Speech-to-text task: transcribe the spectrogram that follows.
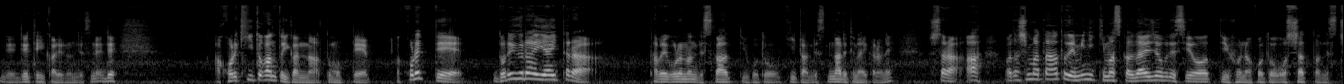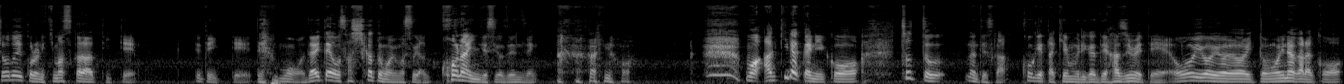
で出ていかれるんですねであこれ聞いとかんといかんなと思ってこれってどれぐらい焼いたら食べ頃なんですかっていうことを聞いたんです。慣れてないからね。そしたら、あ、私また後で見に来ますから大丈夫ですよっていうふうなことをおっしゃったんです。ちょうどいい頃に来ますからって言って、出て行って、で、もう大体お察しかと思いますが、来ないんですよ、全然。あの、もう明らかにこう、ちょっと、なんていうんですか、焦げた煙が出始めて、おいおいおいおいと思いながらこ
